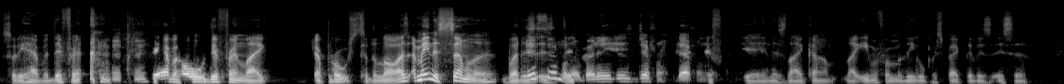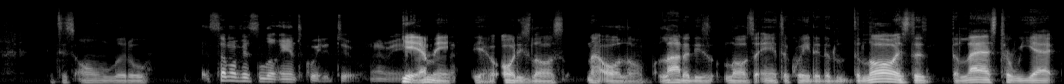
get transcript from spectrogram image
So they have a different Mhm. they have a whole different like approach to the laws. I mean it's similar, but it's, It's, it's similar, different. but it is different, definitely. Yeah, and it's like um like even from a legal perspective, it's it's a it's its own little Some of it's a little antiquated too. I mean, Yeah, I mean, yeah, all these laws, not all of them. A lot of these laws are antiquated. The, the law is the the last to react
